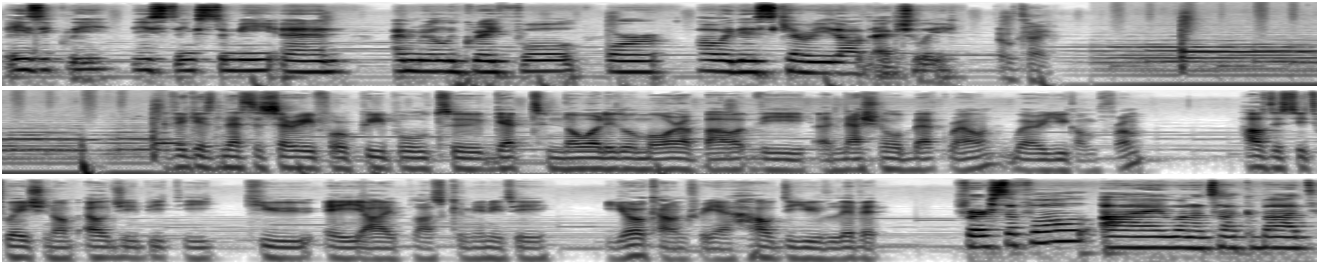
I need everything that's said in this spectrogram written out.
basically these things to me, and I'm really grateful for how it is carried out actually. Okay think it's necessary for people to get to know a little more about the uh, national background where you come from. How's the situation of LGBTQAI plus community your country and how do you live it? First of all, I want to talk about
